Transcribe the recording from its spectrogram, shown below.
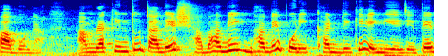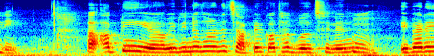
পাবো না। আমরা কিন্তু তাদের স্বাভাবিকভাবে পরীক্ষার দিকে এগিয়ে যেতে দেব। আপনি বিভিন্ন ধরনের চাপের কথা বলছিলেন। এবারে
